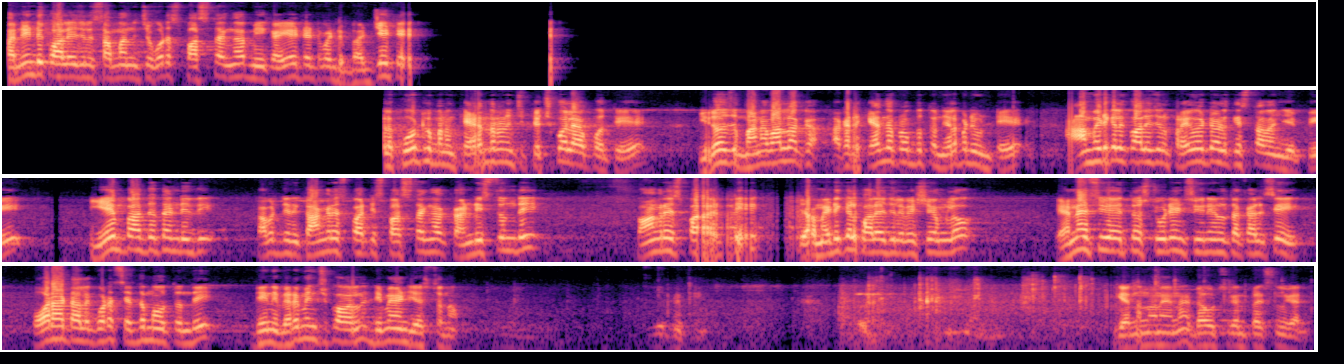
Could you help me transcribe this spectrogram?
పన్నెండు కాలేజీలకు సంబంధించి కూడా స్పష్టంగా మీకు అయ్యేటటువంటి బడ్జెట్ కోట్లు మనం కేంద్రం నుంచి తెచ్చుకోలేకపోతే ఈరోజు మన వల్ల అక్కడ కేంద్ర ప్రభుత్వం నిలబడి ఉంటే ఆ మెడికల్ కాలేజీలు ప్రైవేట్ వాళ్ళకి ఇస్తామని చెప్పి ఏం పద్ధతి అండి ఇది? కాబట్టి దీన్ని కాంగ్రెస్ పార్టీ స్పష్టంగా ఖండిస్తుంది. కాంగ్రెస్ పార్టీ మెడికల్ కాలేజీల విషయంలో ఎన్ఎస్యుఐతో స్టూడెంట్స్ యూనియన్లతో కలిసి పోరాటాలకు కూడా సిద్ధమవుతుంది. దీన్ని విరమించుకోవాలని డిమాండ్ చేస్తున్నాం. ఎన్నోనైనా డౌట్స్ కానీ ప్రశ్నలు కానీ?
